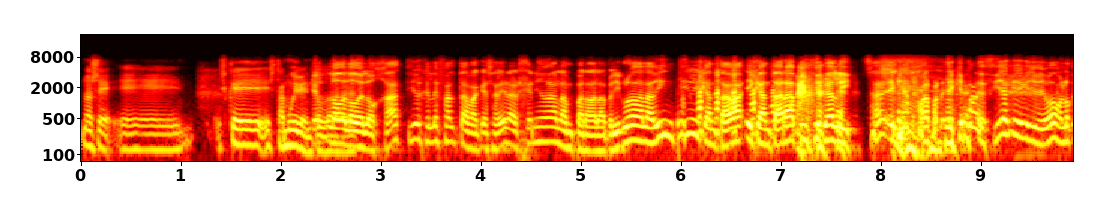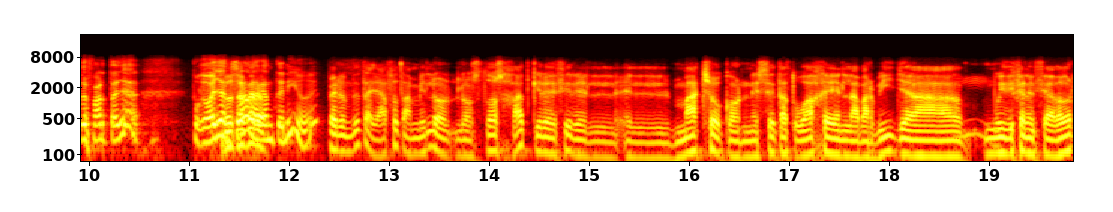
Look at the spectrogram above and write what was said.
No sé, eh, es que está muy bien todo. lo, de- lo de los hats, tío, es que le faltaba que saliera el genio de la lámpara de la película de Aladdin, tío, y cantaba y cantara a Príncipe Ali. ¿sabes? Es que, es que parecía que, que llevábamos lo que falta ya. Porque vaya No sé, entrada pero- que han tenido, ¿eh? Pero un detallazo también lo- los dos hat, quiero decir, el, el macho con ese tatuaje en la barbilla muy diferenciador,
